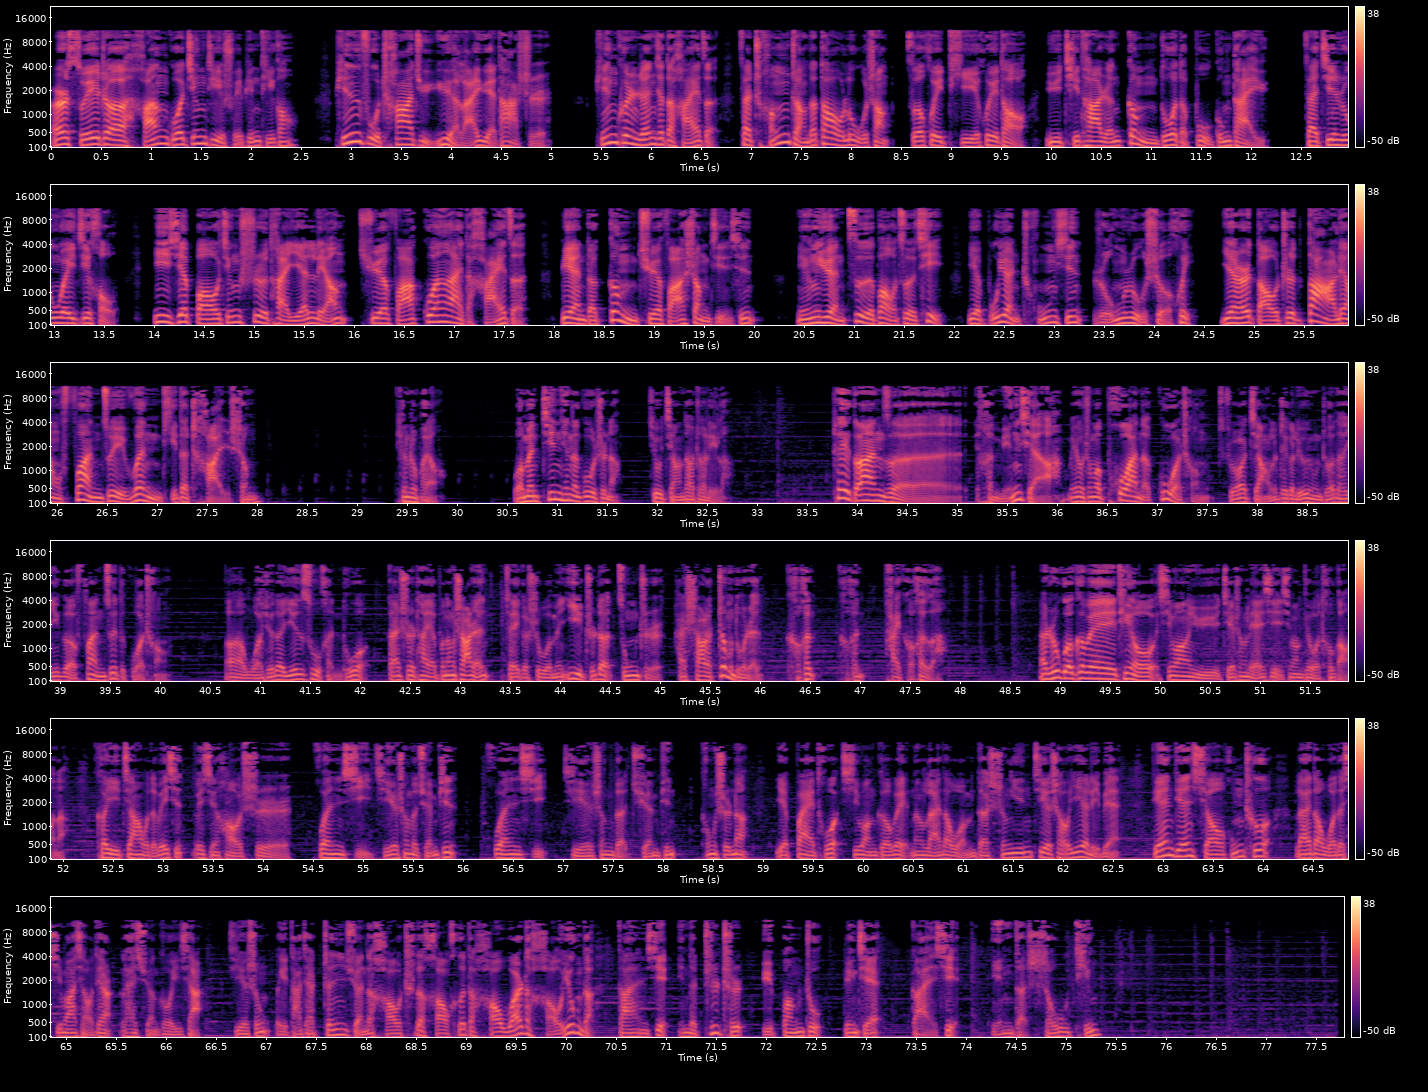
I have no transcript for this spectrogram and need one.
而随着韩国经济水平提高，贫富差距越来越大时，贫困人家的孩子在成长的道路上则会体会到与其他人更多的不公待遇。在金融危机后，一些饱经世态炎凉、缺乏关爱的孩子变得更缺乏上进心。宁愿自暴自弃，也不愿重新融入社会，因而导致大量犯罪问题的产生。听众朋友，我们今天的故事呢，就讲到这里了。这个案子很明显啊，没有什么破案的过程，主要讲了这个刘永哲的一个犯罪的过程。呃，我觉得因素很多，但是他也不能杀人，这个是我们一直的宗旨，还杀了这么多人，可恨可恨，太可恨了。那如果各位听友希望与杰生联系，希望给我投稿呢，可以加我的微信，微信号是欢喜杰生的全拼，欢喜杰生的全拼。同时呢，也拜托希望各位能来到我们的声音介绍页里边，点点小红车，来到我的喜马小店来选购一下杰生为大家甄选的好吃的好喝的好玩的好用的。感谢您的支持与帮助，并且感谢您的收听。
